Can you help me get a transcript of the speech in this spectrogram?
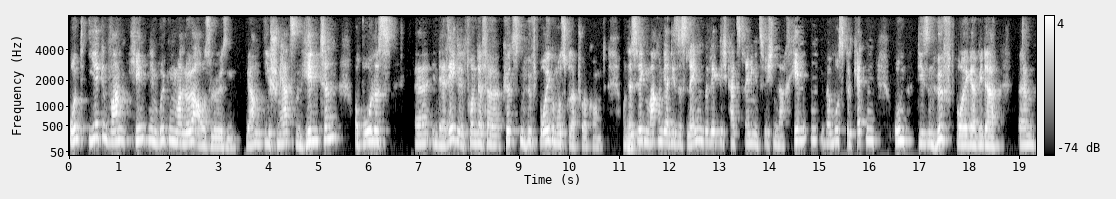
und irgendwann hinten im Rücken Malheur auslösen. Wir haben die Schmerzen hinten, obwohl es äh, in der Regel von der verkürzten Hüftbeugemuskulatur kommt. Und mhm. deswegen machen wir dieses Längenbeweglichkeitstraining inzwischen nach hinten über Muskelketten, um diesen Hüftbeuger wieder ähm,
